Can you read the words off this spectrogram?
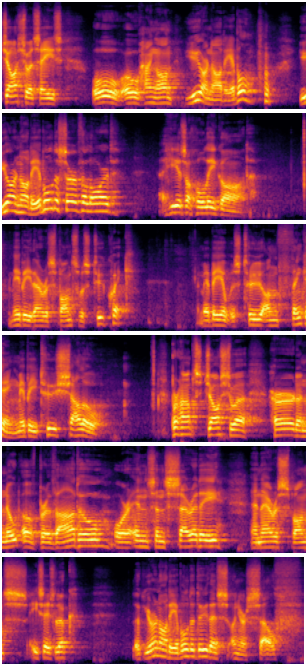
Joshua says, Oh, oh, hang on, you are not able. you are not able to serve the Lord. He is a holy God. Maybe their response was too quick. Maybe it was too unthinking, maybe too shallow. Perhaps Joshua heard a note of bravado or insincerity in their response. He says, Look, look, you're not able to do this on yourself.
